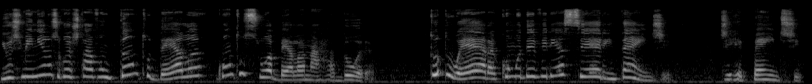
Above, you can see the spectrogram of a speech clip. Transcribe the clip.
e os meninos gostavam tanto dela quanto sua bela narradora. Tudo era como deveria ser, entende? De repente,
